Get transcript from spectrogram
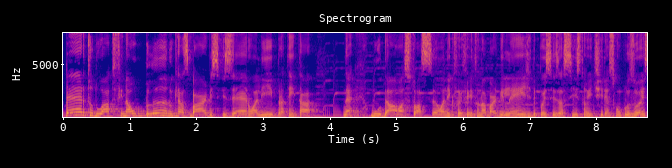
perto do ato final o plano que as Barbies fizeram ali para tentar né, mudar uma situação ali que foi feito na Barbie Land, depois vocês assistam e tirem as conclusões.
